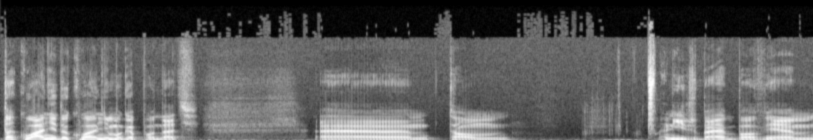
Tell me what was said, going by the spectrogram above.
tak ładnie, dokładnie mogę podać em, tą liczbę, bowiem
